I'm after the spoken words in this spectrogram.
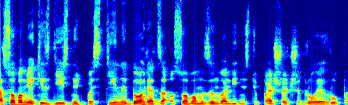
особам, які здійснюють постійний догляд за особами з інвалідністю першої чи другої групи,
